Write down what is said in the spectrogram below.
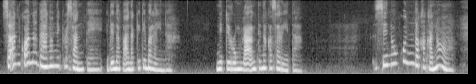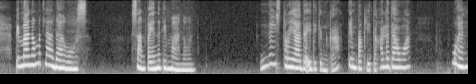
Saan ko anadanon ni Crisante, idi napanak iti balay na. Nitirong laang tinakasarita. Sino kunda ka kano? Pimanang matladawos. Saan pa yan natimanon? Naistoryada idikin ka? Timpakita ka ladawan? Wen,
